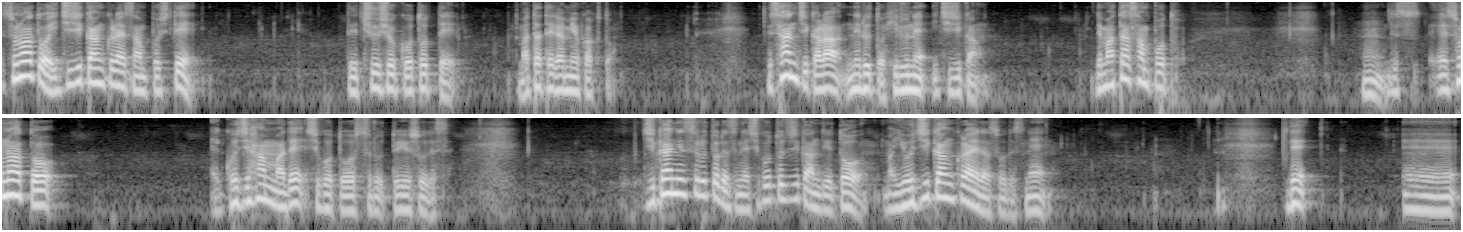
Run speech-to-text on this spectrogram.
その後は1時間くらい散歩して、で、昼食をとって、また手紙を書くと。3時から寝ると昼寝1時間。で、また散歩と。うん、ですえその後、5時半まで仕事をするというそうです。時間にするとですね、仕事時間でいうと、まあ、4時間くらいだそうですね。で、え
